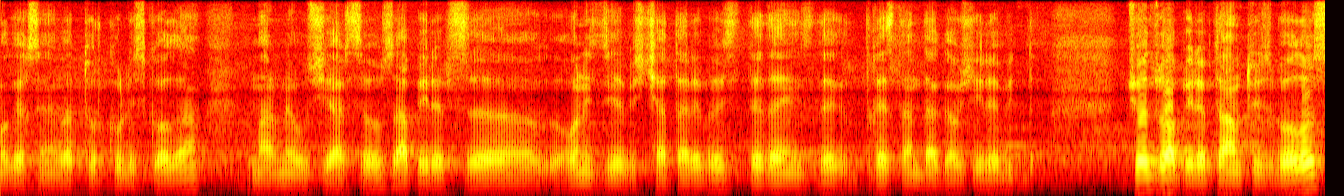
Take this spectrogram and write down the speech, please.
მოგეხსენება თურქული სკოლა მარნეულში არსებობს აპირებს ღონისძიების ჩატარებას დედაინის დღესთან დაკავშირებით. ჩვენ ვაპირებთ ამ თვის ბოლოს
